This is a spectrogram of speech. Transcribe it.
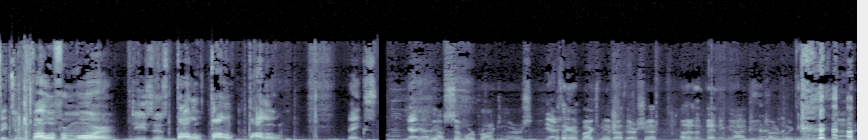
Stay tuned. Follow for more. Jesus, follow, follow, follow. Thanks. Yeah, Yeah, we have similar product to theirs. Yeah. The thing that bugs me about their shit, other than bending the I beams, I don't really care about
